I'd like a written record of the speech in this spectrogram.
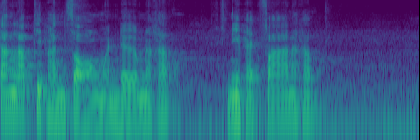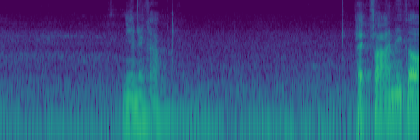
ตั้งรับที่พันสองเหมือนเดิมนะครับ นี่แพ็กฟ้านะครับ นี่นะครับ แพ็กฟ้านี่ก็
